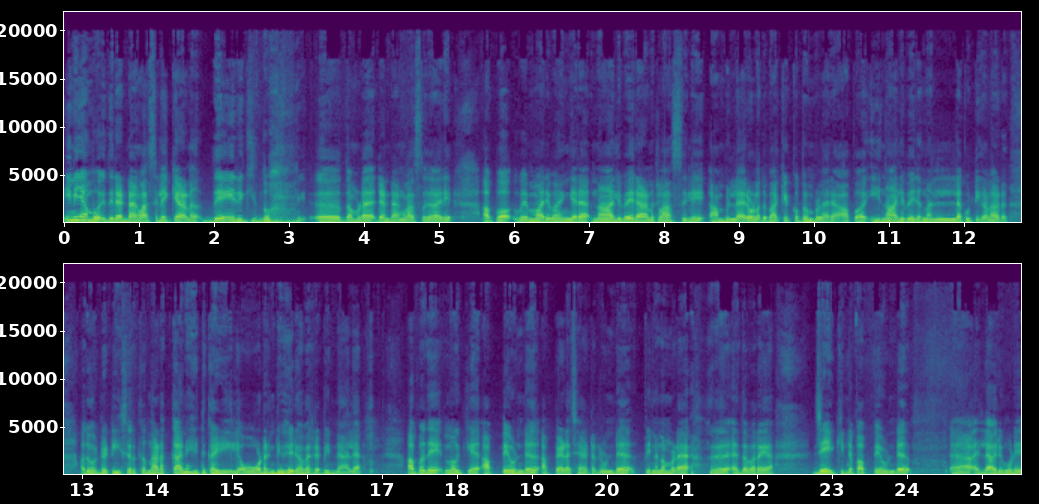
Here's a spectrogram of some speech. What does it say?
ഇനി ഞാൻ ഇത് രണ്ടാം ക്ലാസ്സിലേക്കാണ്. ദേ ഇരിക്കുന്നു നമ്മുടെ രണ്ടാം ക്ലാസ്സുകാർ അപ്പോൾ ഇവന്മാർ ഭയങ്കര നാല് പേരാണ് ക്ലാസ്സിൽ ആൺപിള്ളേരുള്ളത് ബാക്കിയൊക്കെ പെൺപിള്ളേരാണ് അപ്പോൾ ഈ നാല് പേര് നല്ല കുട്ടികളാണ്. അതുകൊണ്ട് ടീച്ചർക്ക് നടക്കാനായിട്ട് കഴിയില്ല. ഓടേണ്ടി വരും അവരുടെ പിന്നാലെ. അപ്പോൾ ദേ നോക്കിയ അപ്പയുണ്ട് അപ്പയുടെ ചേട്ടനുണ്ട് പിന്നെ നമ്മുടെ എന്താ പറയുക ജയിക്കിന്റെ പപ്പയുണ്ട്. എല്ലാവരും കൂടി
